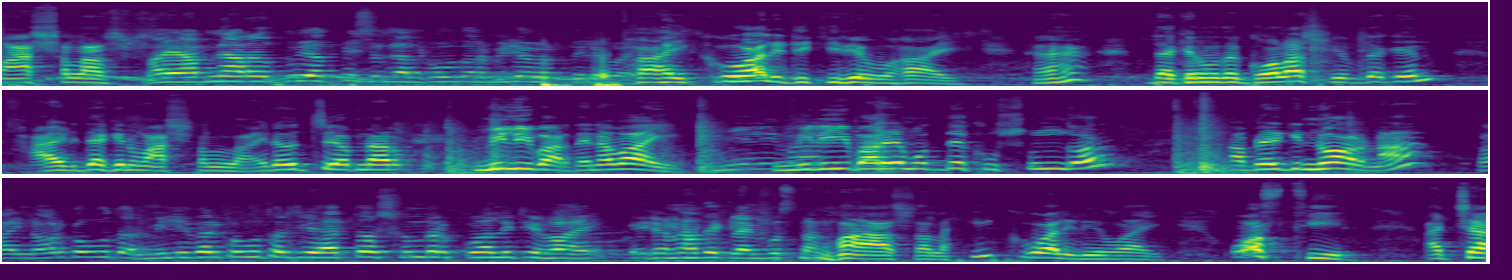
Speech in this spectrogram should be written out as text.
মার্শাল্লাহ ভাই আপনি আরও দুই হাত পিছে যান কবুতর ভিডিও করতে দিলে ভাই। ভাই কোয়ালিটি কি রে ভাই হ্যাঁ? দেখেন মধ্যে গলা শেপ দেখেন হাইট দেখেন মার্শাল্লাহ এটা হচ্ছে আপনার মিলিবার তাই না ভাই? মিলিবার। মিলিবারের মধ্যে খুব সুন্দর। আপনার কি নর না? ভাই নর কবুতর মিলিবার কবুতর যে এত সুন্দর কোয়ালিটি হয় এটা না দেখলে আমি বুঝতাম মাশাল্লাহ কি কোয়ালিটি ভাই অস্থির। আচ্ছা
